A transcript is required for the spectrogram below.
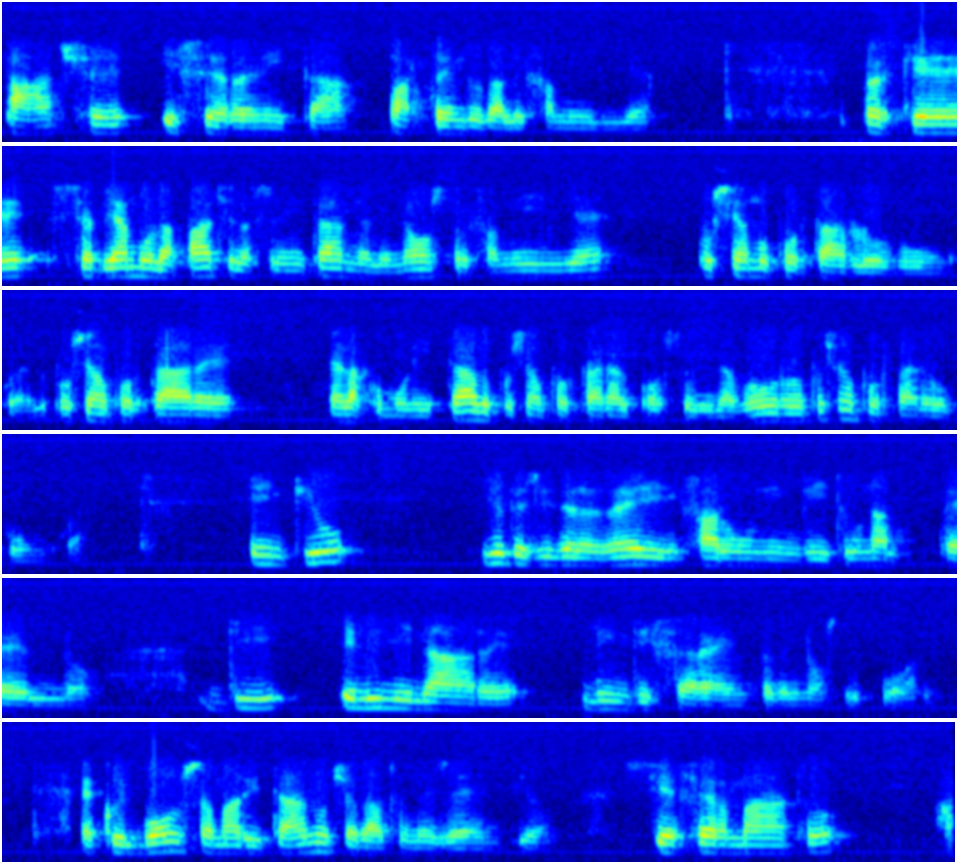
pace e serenità partendo dalle famiglie. Perché se abbiamo la pace e la serenità nelle nostre famiglie, possiamo portarlo ovunque, lo possiamo portare nella comunità, lo possiamo portare al posto di lavoro, lo possiamo portare ovunque. E in più io desidererei fare un invito, un appello di eliminare l'indifferenza dei nostri cuori. Ecco, il buon samaritano ci ha dato un esempio, si è fermato, ha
